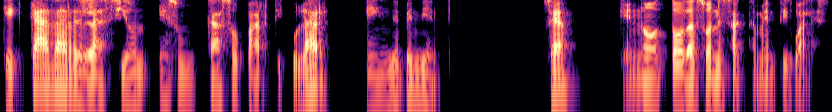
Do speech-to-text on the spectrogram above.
que cada relación es un caso particular e independiente. O sea, que no todas son exactamente iguales.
